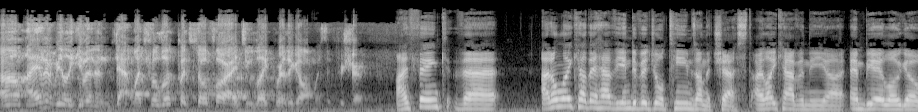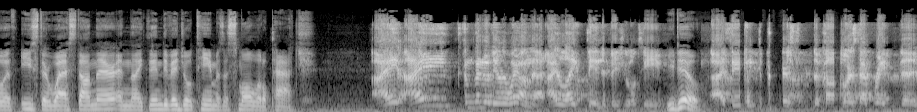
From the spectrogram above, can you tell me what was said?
I haven't really given them that much of a look, but so far I do like where they're going with it for sure. I think that I don't like how they have the individual teams on the chest. I like having the uh, NBA logo with East or West on there, and like the individual team as a small little patch. I I am going to go the other way on that. I like the individual team. You do. I think the colors, the colors separate the,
